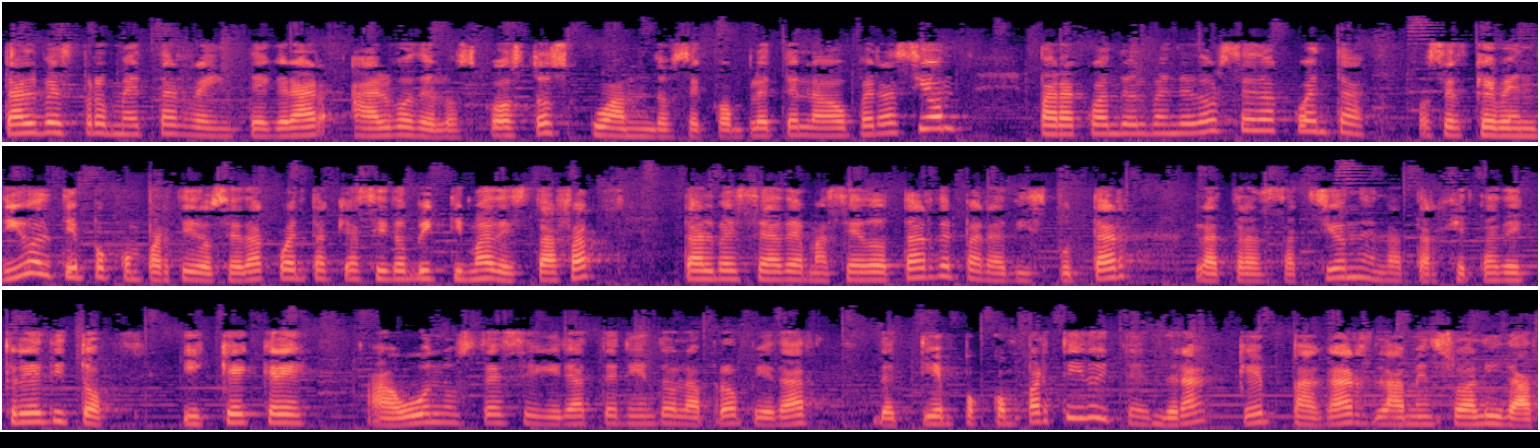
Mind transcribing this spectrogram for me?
Tal vez prometa reintegrar algo de los costos cuando se complete la operación. Para cuando el vendedor se da cuenta, o sea, el que vendió el tiempo compartido se da cuenta que ha sido víctima de estafa, tal vez sea demasiado tarde para disputar la transacción en la tarjeta de crédito. ¿Y qué cree? aún usted seguirá teniendo la propiedad de tiempo compartido y tendrá que pagar la mensualidad.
